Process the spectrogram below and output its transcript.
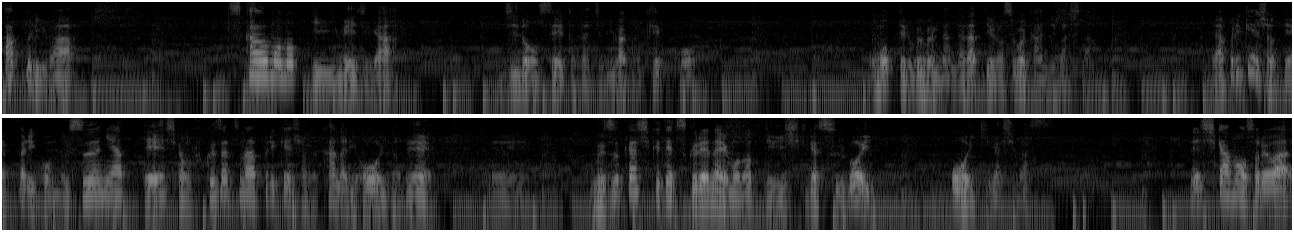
えアプリは使うものっていうイメージが児童生徒たちにはこう結構思ってる部分なんだなっていうのをすごい感じました。アプリケーションってやっぱりこう無数にあってしかも複雑なアプリケーションがかなり多いので、えー難しくて作れないものっていう意識がすごい多い気がします。でしかもそれは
